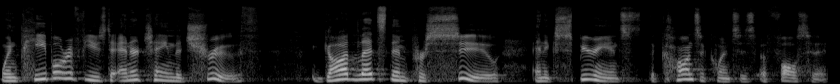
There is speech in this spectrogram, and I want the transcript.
When people refuse to entertain the truth, God lets them pursue and experience the consequences of falsehood.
